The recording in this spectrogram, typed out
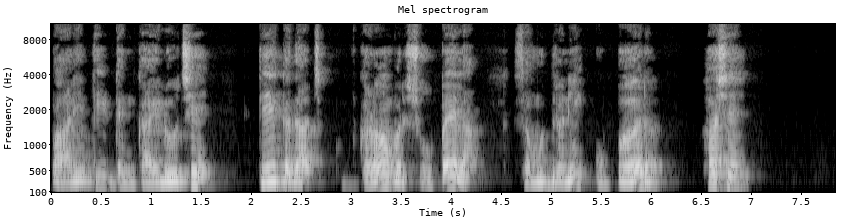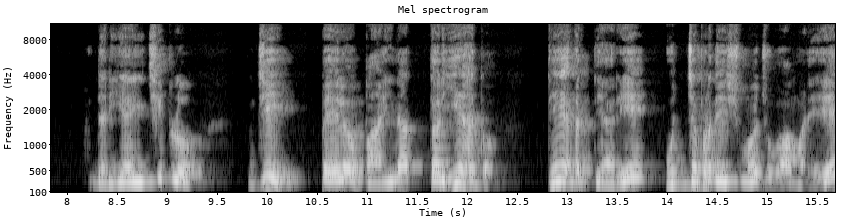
પાણીથી ઢંકાયેલો છે. તે કદાચ ઘણા વર્ષો પહેલા સમુદ્રની ઉપર હશે. દરિયાઈ છીપલો જે પહેલો પાણીના તળિયે હતો, તે અત્યારે ઉચ્ચ પ્રદેશમાં જોવા મળે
